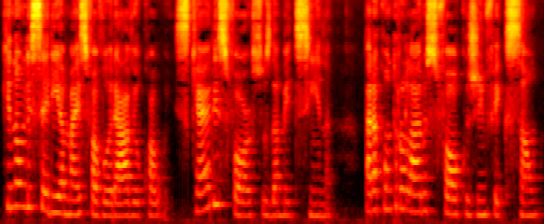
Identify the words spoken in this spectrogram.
que não lhe seria mais favorável quaisquer esforços da medicina para controlar os focos de infecção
